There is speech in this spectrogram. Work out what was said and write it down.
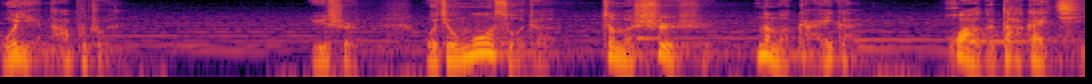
我也拿不准。于是，我就摸索着这么试试，那么改改，画个大概齐。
